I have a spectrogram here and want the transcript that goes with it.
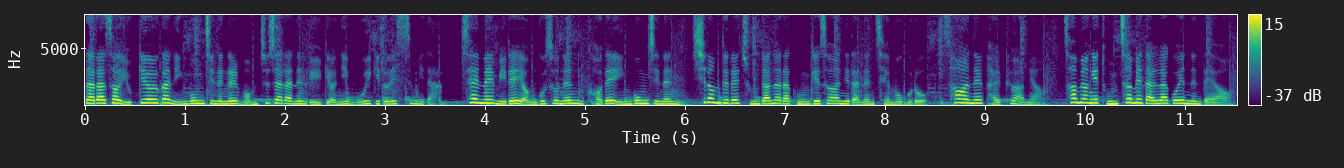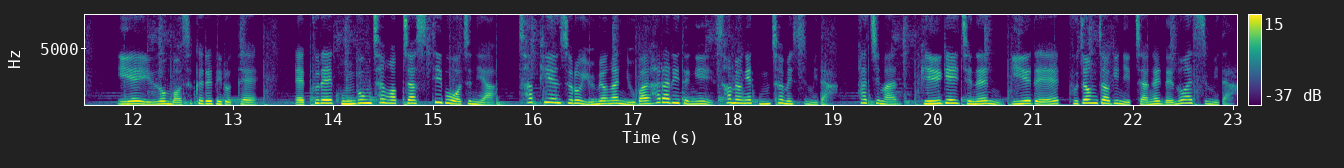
따라서 6개월간 인공지능을 멈추자라는 의견이 모이기도 했습니다. 삶의 미래 연구소는 거대 인공지능 실험들을 중단하라 공개 서한이라는 제목으로 서한을 발표하며 서명에 동참해달라고 했는데요. 이에 일론 머스크를 비롯해 애플의 공동 창업자 스티브 워즈니아, 사피엔스로 유명한 유발 하라리 등이 서명에 동참했습니다. 하지만 빌 게이츠는 이에 대해 부정적인 입장을 내놓았습니다.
